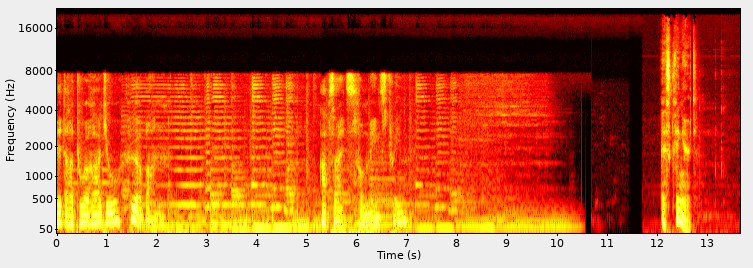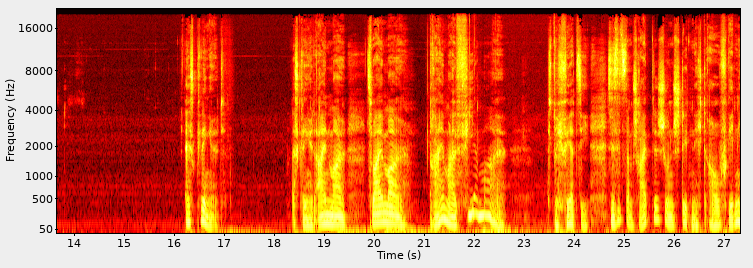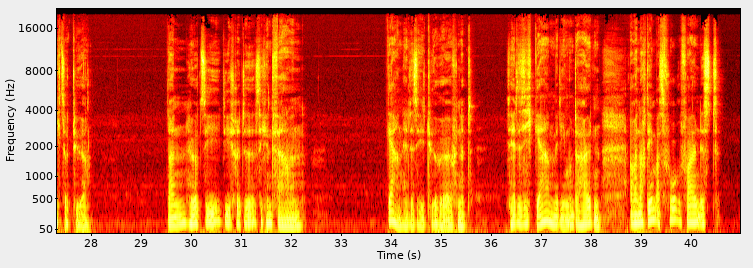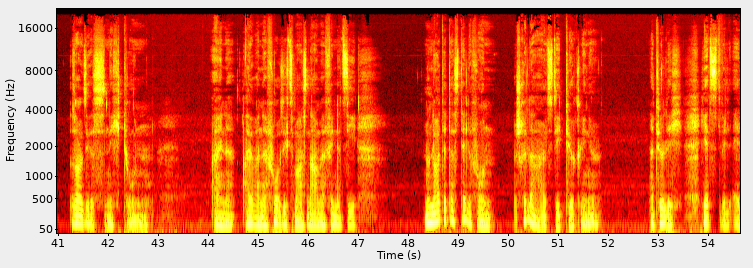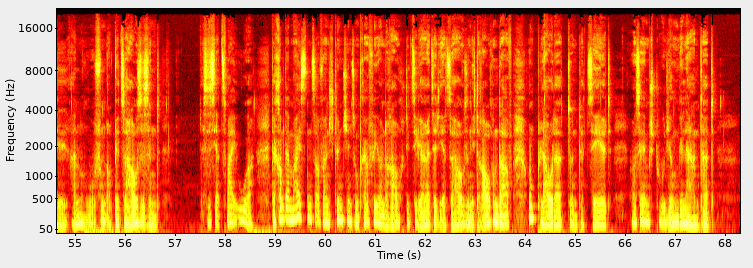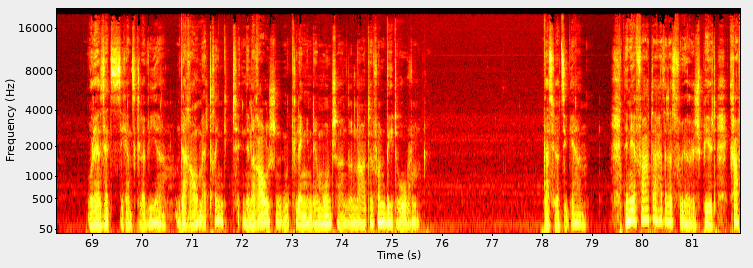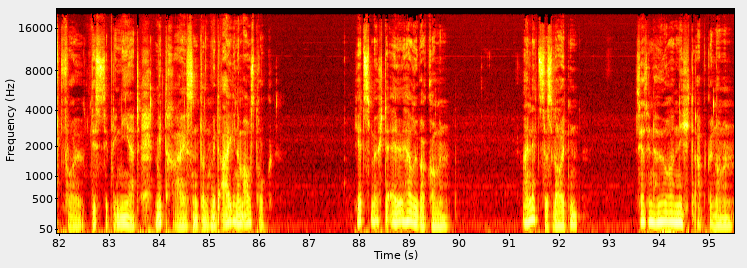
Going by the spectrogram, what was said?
Literaturradio Hörbahn Abseits vom Mainstream Es klingelt. Es klingelt. Es klingelt einmal, zweimal, dreimal, viermal. Es durchfährt sie. Sie sitzt am Schreibtisch und steht nicht auf, geht nicht zur Tür. Dann hört sie die Schritte sich entfernen. Gern hätte sie die Tür geöffnet. Sie hätte sich gern mit ihm unterhalten, aber nach dem, was vorgefallen ist, soll sie es nicht tun. Eine alberne Vorsichtsmaßnahme findet sie. Nun läutet das Telefon, schriller als die Türklingel. Natürlich, jetzt will Elle anrufen, ob wir zu Hause sind. Es ist ja zwei Uhr. Da kommt er meistens auf ein Stündchen zum Kaffee und raucht die Zigarette, die er zu Hause nicht rauchen darf, und plaudert und erzählt, was er im Studium gelernt hat. Oder er setzt sich ans Klavier und der Raum ertrinkt in den rauschenden Klängen der Mondscheinsonate von Beethoven. Das hört sie gern. Denn ihr Vater hatte das früher gespielt, kraftvoll, diszipliniert, mitreißend und mit eigenem Ausdruck. Jetzt möchte Elle herüberkommen. Ein letztes Läuten. Sie hat den Hörer nicht abgenommen.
